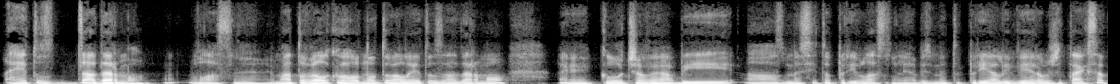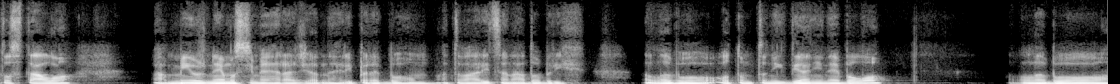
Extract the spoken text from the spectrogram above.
a je to zadarmo vlastne. Má to veľkú hodnotu, ale je to zadarmo. A je kľúčové, aby sme si to privlastnili, aby sme to prijali vierou, že tak sa to stalo. A my už nemusíme hrať žiadne hry pred Bohom a tváriť sa na dobrých lebo o tom to nikdy ani nebolo, lebo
